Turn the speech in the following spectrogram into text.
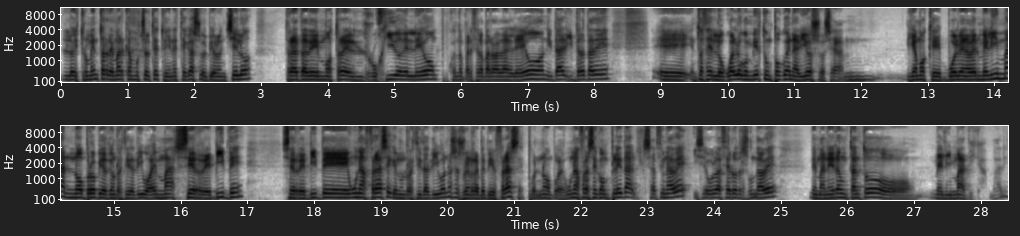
los instrumentos remarcan mucho el texto y en este caso el violonchelo trata de mostrar el rugido del león cuando aparece la palabra león y tal, y trata de... eh, entonces, lo cual lo convierte un poco en arioso, o sea, mm, digamos que vuelven a haber melismas no propios de un recitativo, es más, se repite, se repite una frase que en un recitativo no se suelen repetir frases, pues no, pues una frase completa se hace una vez y se vuelve a hacer otra segunda vez de manera un tanto melismática, ¿vale?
